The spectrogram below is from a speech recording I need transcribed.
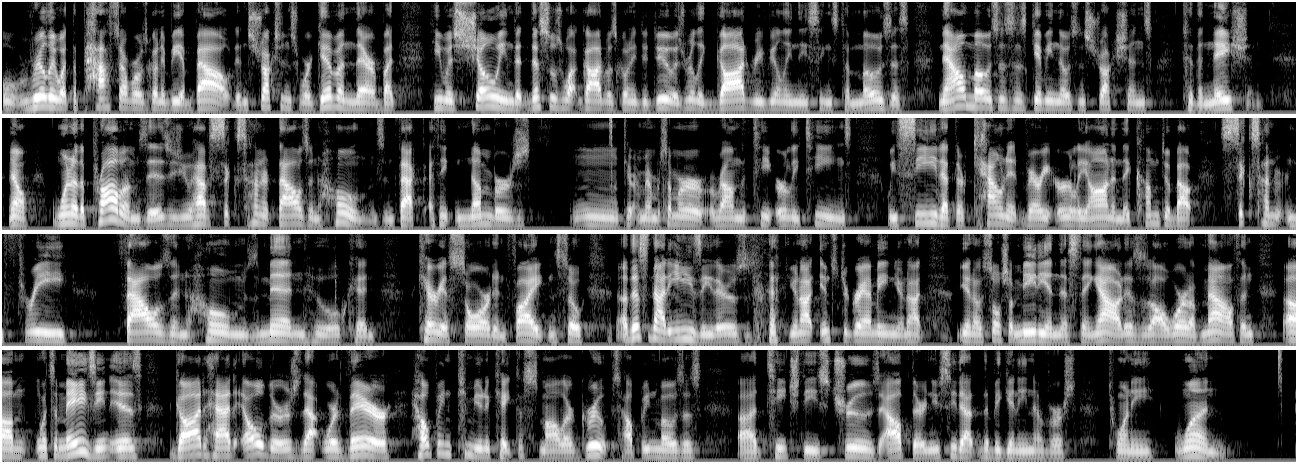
really what the Passover was going to be about. Instructions were given there, but he was showing that this was what God was going to do, is really God revealing these things to Moses. Now Moses is giving those instructions to the nation. Now, one of the problems is, is you have 600,000 homes. In fact, I think Numbers mm, I can't remember, somewhere around the te- early teens, we see that they're counted very early on, and they come to about 603,000 homes, men who can carry a sword and fight. And so uh, this is not easy. There's you're not Instagramming, you're not you know social mediaing this thing out. This is all word of mouth. And um, what's amazing is God had elders that were there helping communicate to smaller groups, helping Moses uh, teach these truths out there. And you see that at the beginning of verse 21.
